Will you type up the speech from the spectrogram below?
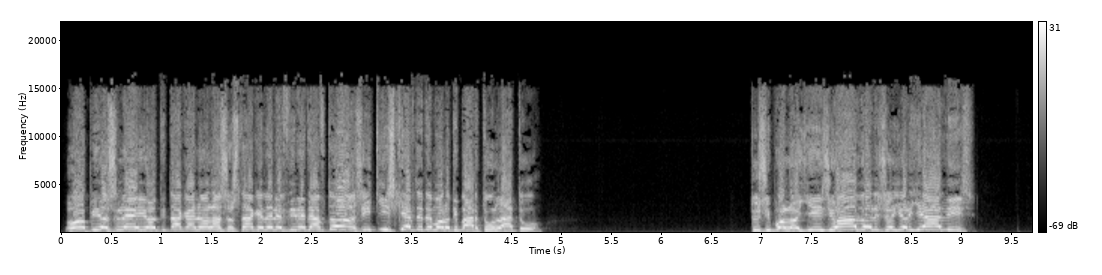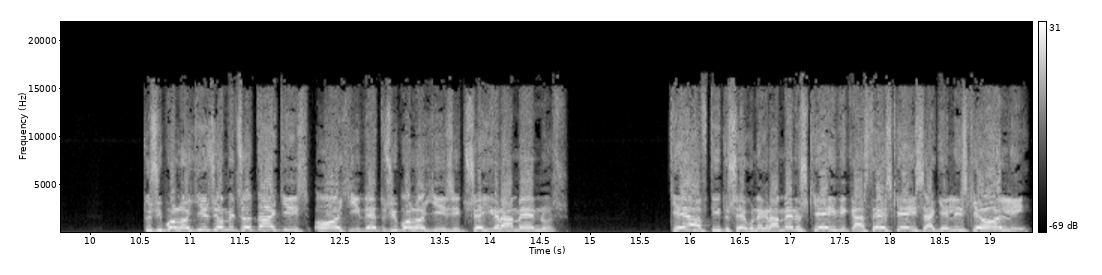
Ο οποίος λέει ότι τα έκανε όλα σωστά και δεν ευθύνεται αυτός. Ή και σκέφτεται μόνο την παρτούλα του. Τους υπολογίζει ο Άδωρης ο Γεωργιάδης. Τους υπολογίζει ο Μητσοτάκης. Όχι, δεν τους υπολογίζει. Τους έχει γραμμένους. Και αυτοί τους έχουν γραμμένους και οι δικαστές και οι εισαγγελείς και όλοι.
